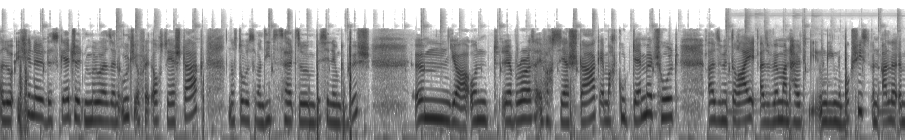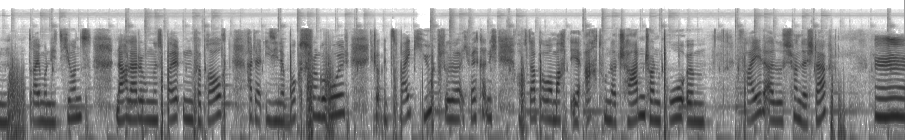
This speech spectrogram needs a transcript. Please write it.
also ich finde das Gadget über seine Ulti auch vielleicht auch sehr stark. Und das Doofe ist, man sieht es halt so ein bisschen im Gebüsch. Ähm, ja, und der Brawler ist einfach sehr stark. Er macht gut Damage, holt also mit drei, also wenn man halt gegen eine Box schießt und alle ähm, drei Munitionsnachladungen des Balken verbraucht, hat er halt easy eine Box schon geholt. Ich glaube mit zwei Cubes oder ich weiß gerade nicht, auf Star Power macht er 800 Schaden schon pro ähm, Pfeil, also ist schon sehr stark. Mm,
